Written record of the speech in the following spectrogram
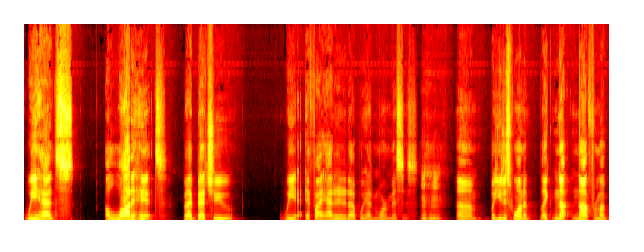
we had a lot of hits, but I bet you we, if I added it up, we had more misses. Um, but you just want to like not not from a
